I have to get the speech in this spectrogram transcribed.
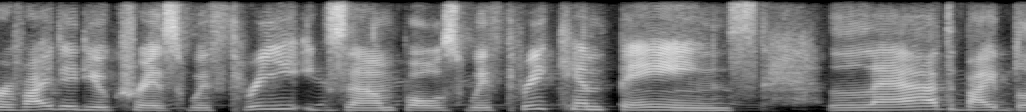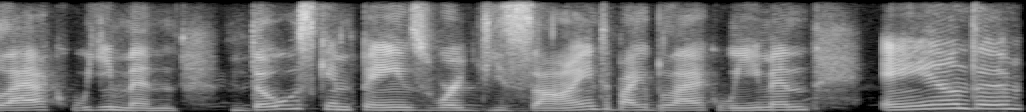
provided you, Chris, with three examples, with three campaigns led by Black women. Those campaigns were designed by Black women and um,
